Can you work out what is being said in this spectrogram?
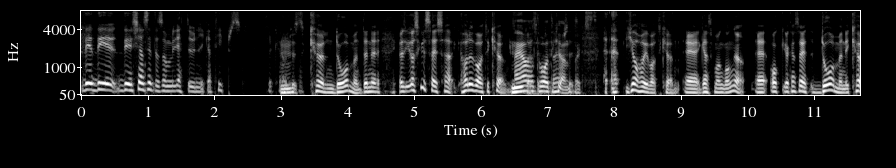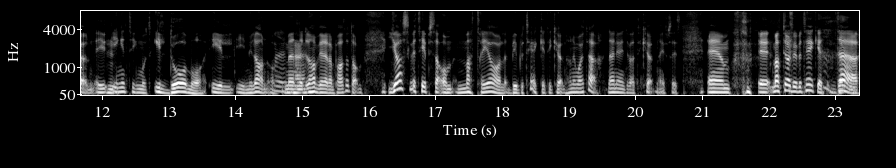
Det, det, det känns inte som jätteunika tips för Köln. Mm. Kölndomen, den är, jag, jag skulle säga så här, har du varit i Köln? Nej, jag har inte varit i Köln faktiskt. Jag har ju varit i Köln eh, ganska många gånger eh, och jag kan säga att domen i Köln är ju Mm. ingenting mot Il Domo il, i Milano, Nej. men Nej. den har vi redan pratat om. Jag skulle tipsa om Materialbiblioteket i Köln. Har ni varit där? Nej, ni har inte varit i Köln. Nej, precis. Ehm, eh, materialbiblioteket, där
